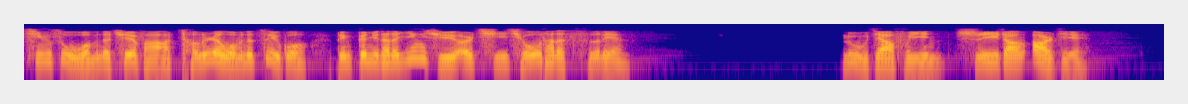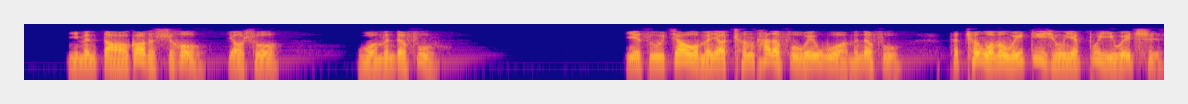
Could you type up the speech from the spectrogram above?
倾诉我们的缺乏，承认我们的罪过，并根据他的应许而祈求他的慈怜。路加福音十一章二节：你们祷告的时候要说：“我们的父。”耶稣教我们要称他的父为我们的父，他称我们为弟兄也不以为耻。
